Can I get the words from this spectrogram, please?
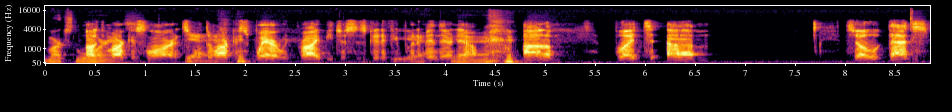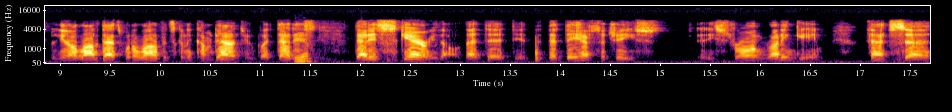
Demarcus Oh, Lawrence. Demarcus Lawrence. Yeah, well, yeah. Demarcus Ware would probably be just as good if you put him in there now. Um, but um, so that's you know a lot of that's what a lot of it's going to come down to. But that is that is scary though that that that they have such a a strong running game. That's uh,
